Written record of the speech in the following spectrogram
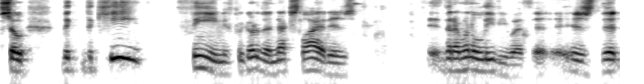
So the, the key theme, if we go to the next slide, is that I want to leave you with is that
